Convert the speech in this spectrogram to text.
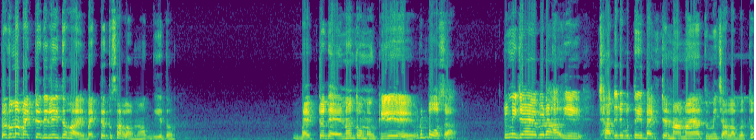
তা তোমার বাইকটা দিলেই তো হয়। বাইকটা তো চালাও না, দিয়ে দাও। বাইকটা দেয় না তোমাকে, ওটা বসা। তুমি যা এবার ছাদের উপর থেকে বাইকটা নামায়া তুমি চালাবা তো।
